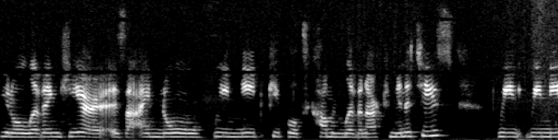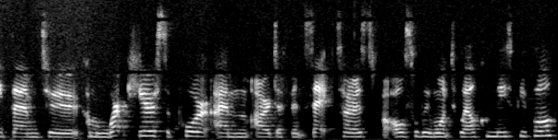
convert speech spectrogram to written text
you know, living here is that I know we need people to come and live in our communities. We, we need them to come and work here, support um, our different sectors, but also we want to welcome these people.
